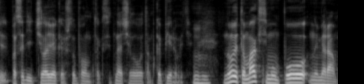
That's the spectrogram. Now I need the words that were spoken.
и посадить человека, чтобы он, так сказать, начал его там копировать, угу. ну, это максимум по номерам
